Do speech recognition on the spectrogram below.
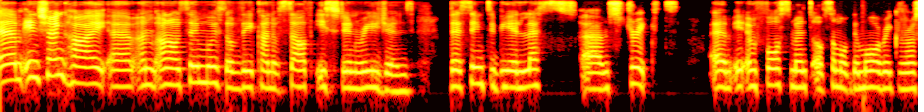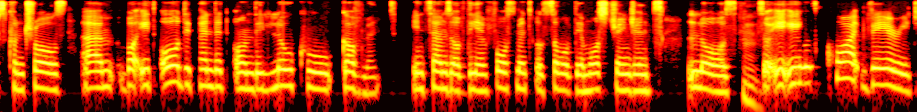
Um, in Shanghai, um, and, and I would say most of the kind of southeastern regions, there seemed to be a less um, strict um, enforcement of some of the more rigorous controls. Um, but it all depended on the local government in terms of the enforcement of some of their more stringent laws. Hmm. So it, it was quite varied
